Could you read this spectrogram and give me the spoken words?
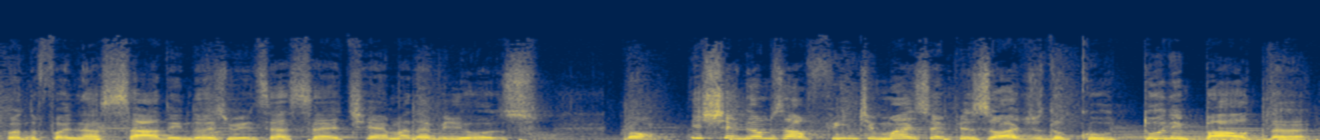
quando foi lançado em 2017 e é maravilhoso. Bom, e chegamos ao fim de mais um episódio do Cultura em Pauta.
